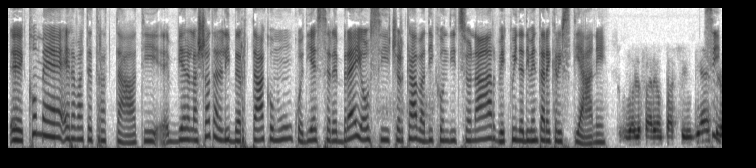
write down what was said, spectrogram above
eh, come eravate trattati? Eh, vi era lasciata la libertà comunque di essere ebrei o si cercava di condizionarvi e quindi a diventare cristiani? Voglio fare un passo indietro. Sì.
